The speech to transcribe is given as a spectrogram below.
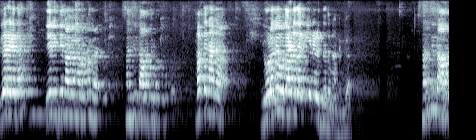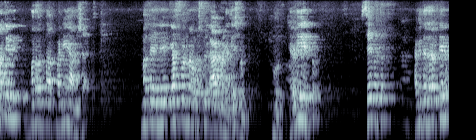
ಕ್ಲಿಯರ್ ಆಗಿದೆ? ಈ ರೀತಿ ನಾವೇನ್ ಮಾಡ್ಬೇಕಂದ್ರೆ ಸಂಚಿತ ಆವೃತ್ತಿ ಬರ್ಕೋಬೇಕು ಮತ್ತೆ ನಾನು ಏಳನೇ ಉದಾಹರಣೆದಾಗ ಏನ್ ಹೇಳಿದ್ದೆ ನಾನು ನಿಮ್ಗೆ? ಸಂಚಿತ ಆವೃತ್ತಿಯಲ್ಲಿ ಬರುವಂತಹ ಕೊನೆಯ ಅಂಶ. ಮತ್ತೆ ಇಲ್ಲಿ ಎಫ್ ಅನ್ನು ಅಷ್ಟು ಆಡ್ ಮಾಡಿದ್ದೆ ಎಷ್ಟು ಬಂತು ಮೂರು ಎರಡೂ ಇತ್ತು. ಸೇಮ್ ಬರ್ತದೆ ಹಾಗಾದ್ರೆ ಅದರ ಅರ್ಥ ಏನು?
